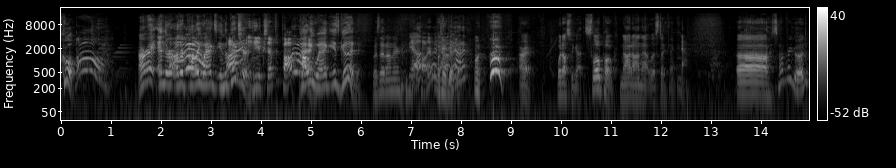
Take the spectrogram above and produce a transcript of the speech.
Cool. Oh! All right, and there are oh, other Oh! Poliwags in the All picture. right, he accepted Poliwag. Poliwag is good. Was that on there? Yeah, Poliwag. Okay, good. it. got it. I'm like, woo! All right. What else we got? Slowpoke, not on that list, I think. No. Uh, it's not very good,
